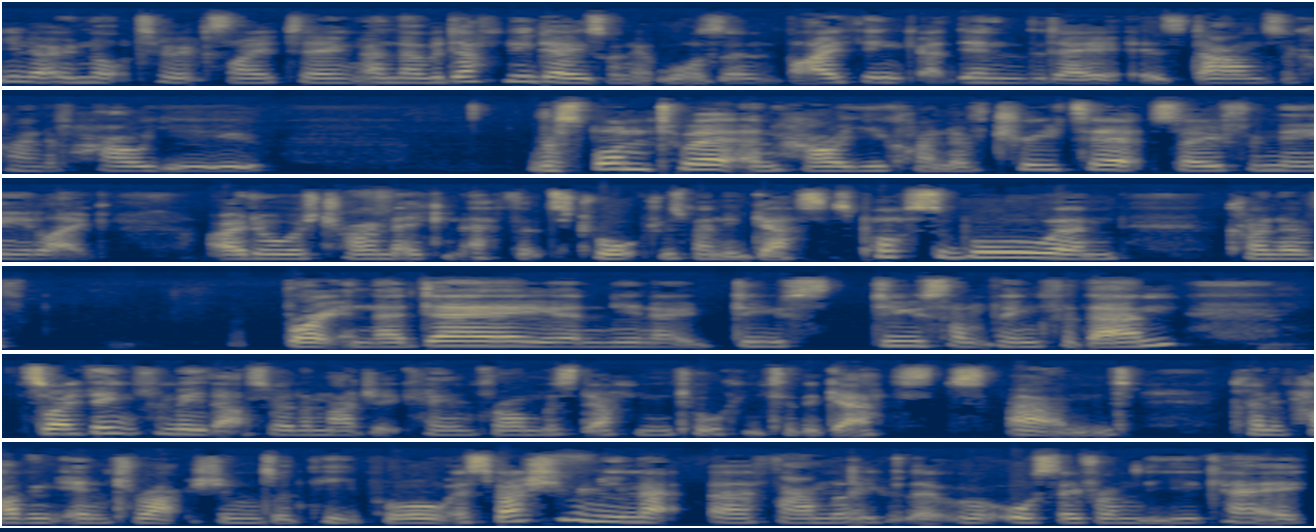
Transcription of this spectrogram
you know, not too exciting. And there were definitely days when it wasn't. But I think at the end of the day, it's down to kind of how you respond to it and how you kind of treat it. So for me, like, I'd always try and make an effort to talk to as many guests as possible and kind of brighten their day and you know do do something for them so i think for me that's where the magic came from was definitely talking to the guests and kind of having interactions with people especially when you met a family that were also from the uk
